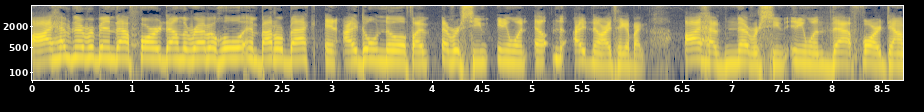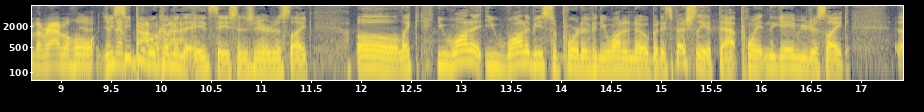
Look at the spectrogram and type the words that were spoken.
I have never been that far down the rabbit hole and battled back, and I don't know if I've ever seen anyone else. I no, I take it back. I have never seen anyone that far down the rabbit hole. Yeah, you see people come back. into aid stations and you're just like, oh, like you want to you want to be supportive and you want to know, but especially at that point in the game, you're just like, uh,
